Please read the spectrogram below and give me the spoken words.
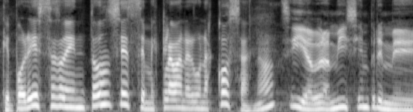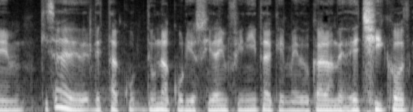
que por eso entonces se mezclaban algunas cosas, ¿no? Sí, a ver, a mí siempre me, quizás de, esta, de una curiosidad infinita que me educaron desde chicos,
